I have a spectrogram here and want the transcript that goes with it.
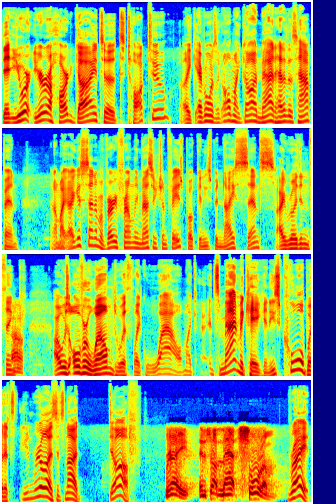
that you're you're a hard guy to to talk to. Like everyone's like, "Oh my God, Matt, how did this happen?" And I'm like, I just sent him a very friendly message on Facebook, and he's been nice since. I really didn't think. Oh. I was overwhelmed with like, wow. I'm like, it's Matt McKagan. He's cool, but it's you realize it's not Duff, Right, and it's not Matt Sorum. right?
